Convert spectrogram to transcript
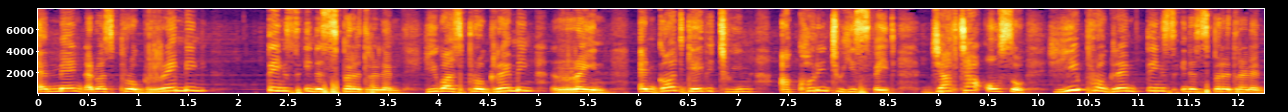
a man that was programming things in the spirit realm. He was programming rain, and God gave it to him according to his faith. Jephthah also, he programmed things in the spirit realm.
